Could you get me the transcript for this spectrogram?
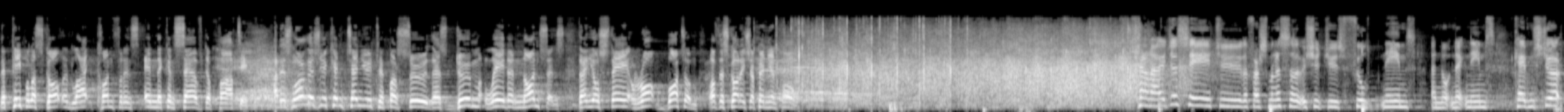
the people of Scotland lack confidence in the Conservative Party. And as long as you continue to pursue this doom-laden nonsense, then you'll stay rock bottom of the Scottish opinion poll. Can I just say to the First Minister that we should use full names and not nicknames? Kevin Stewart.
